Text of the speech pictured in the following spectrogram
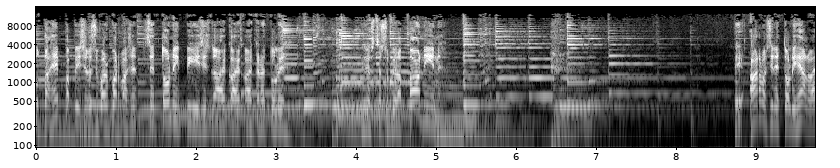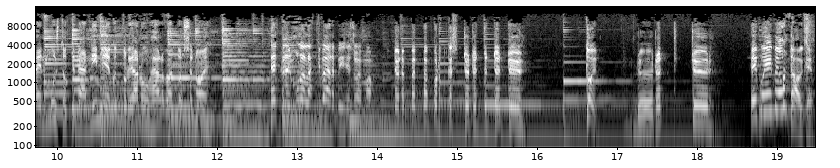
uutta heppabiisiä. Se var- varmaan sen, sen Toni biisin aika, aika, aikana tuli, jos tässä on vielä panin. Arvasin, että oli Hälvä. En muista enää nimiä, kun tuli Anu Hälvä tuossa noin. Hetkinen, mulla lähti väärä biisi soimaan. Toi. Ei, ei, ei on tää oikein.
